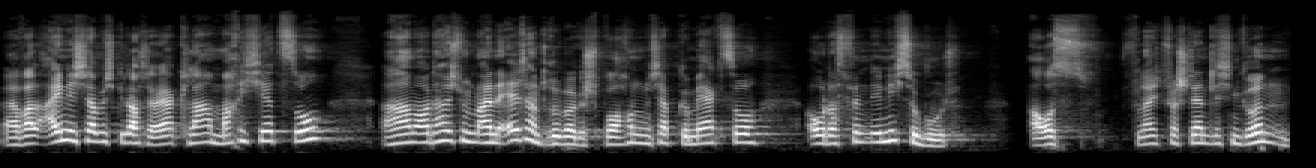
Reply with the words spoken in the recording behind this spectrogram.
äh, weil eigentlich habe ich gedacht, ja, ja klar, mache ich jetzt so. Ähm, aber da habe ich mit meinen Eltern drüber gesprochen und ich habe gemerkt, so, oh, das finden die nicht so gut. Aus vielleicht verständlichen Gründen.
